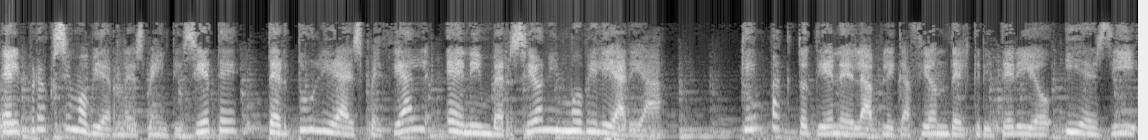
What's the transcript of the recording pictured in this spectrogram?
El próximo viernes 27, tertulia especial en inversión inmobiliaria. ¿Qué impacto tiene la aplicación del criterio ESG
